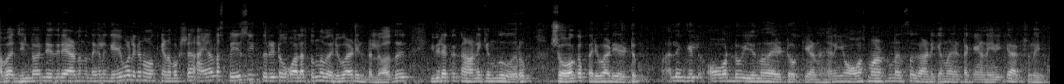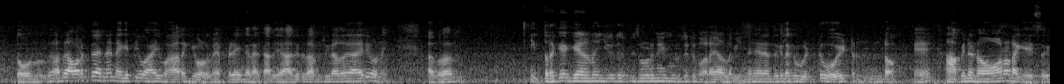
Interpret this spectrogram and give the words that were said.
അപ്പോൾ ജിൻഡോന്റെ എതിരെയാണെന്നുണ്ടെങ്കിൽ ഗെയിം കളിക്കണം ഓക്കെയാണ് പക്ഷേ അയാളുടെ സ്പേസിൽ കയറിയിട്ട് ഒലത്തുന്ന പരിപാടി ഉണ്ടല്ലോ. അത് ഇവരൊക്കെ കാണിക്കുന്നത് വെറും ശോക പരിപാടിയായിട്ടും അല്ലെങ്കിൽ ഓവർ ഡു ചെയ്യുന്നതായിട്ടും ഒക്കെയാണ്. അല്ലെങ്കിൽ ഓവർ സ്മാർട്ട്നെസ് കാണിക്കുന്നതായിട്ടൊക്കെയാണ് എനിക്ക് ആക്ച്വലി തോന്നുന്നത്. അത് അവർക്ക് തന്നെ നെഗറ്റീവായി മാറിക്കോളും എപ്പോഴെങ്കിലൊക്കെ അത് യാതൊരു സംശയമില്ലാത്ത കാര്യമാണ്. അപ്പോൾ ഇത്രയ്ക്കൊക്കെയാണ് ഈ ഒരു എപ്പിസോഡിനെ കുറിച്ചിട്ട് പറയാനുള്ളത്. പിന്നെ ഞാൻ എന്തെങ്കിലുമൊക്കെ വിട്ടുപോയിട്ടുണ്ടോ? ഏഹ് ആ പിന്നെ നോറയുടെ കേസ്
